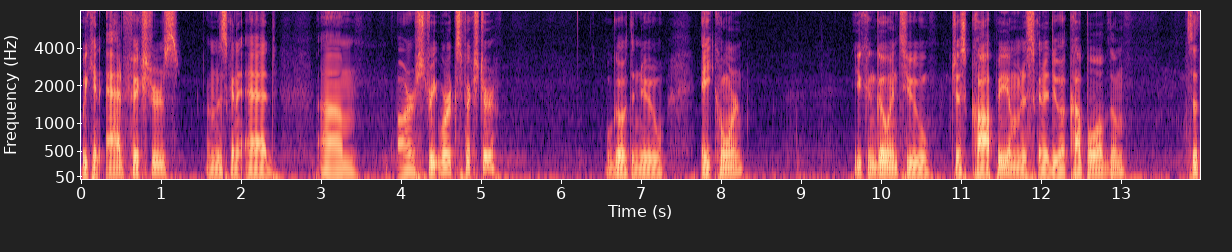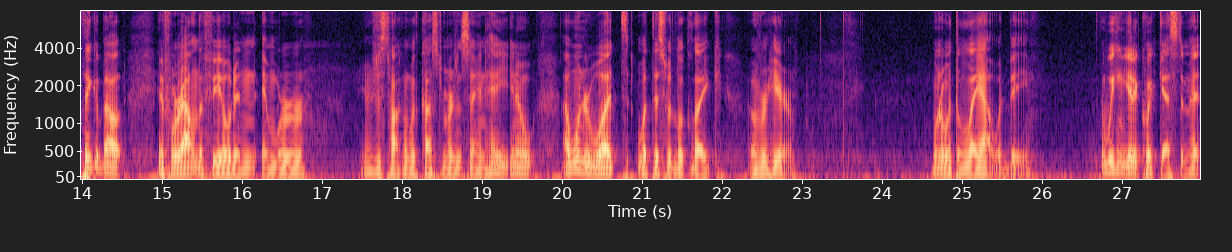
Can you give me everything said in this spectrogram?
We can add fixtures. I'm just going to add um, our Streetworks fixture. We'll go with the new Acorn. You can go into just copy. I'm just going to do a couple of them. So think about if we're out in the field and, and we're you know just talking with customers and saying, hey, you know, I wonder what what this would look like over here. Wonder what the layout would be. And we can get a quick guesstimate.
